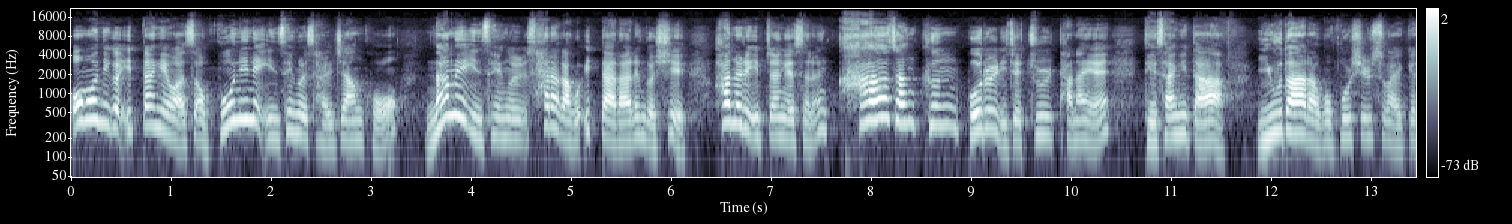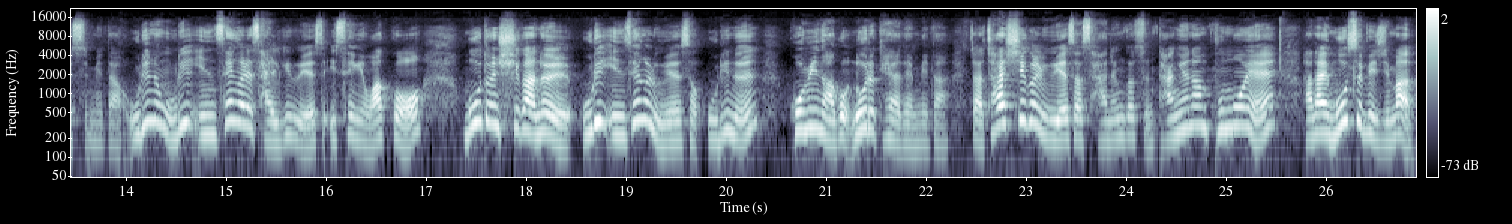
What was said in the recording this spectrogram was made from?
어머니가 이 땅에 와서 본인의 인생을 살지 않고 남의 인생을 살아가고 있다라는 것이 하늘의 입장에서는 가장 큰 벌을 이제 줄 하나의 대상이다. 이유다라고 보실 수가 있겠습니다. 우리는 우리 인생을 살기 위해서 이 생에 왔고 모든 시간을 우리 인생을 위해서 우리는 고민하고 노력해야 됩니다. 자, 자식을 위해서 사는 것은 당연한 부모의 하나의 모습이지만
